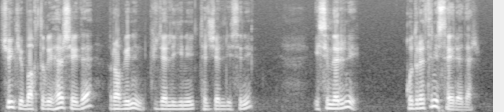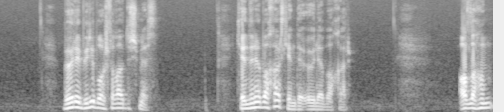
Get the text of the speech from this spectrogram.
Çünkü baktığı her şeyde Rabbinin güzelliğini, tecellisini, isimlerini, kudretini seyreder. Böyle biri boşluğa düşmez. Kendine bakarken de öyle bakar. Allah'ın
